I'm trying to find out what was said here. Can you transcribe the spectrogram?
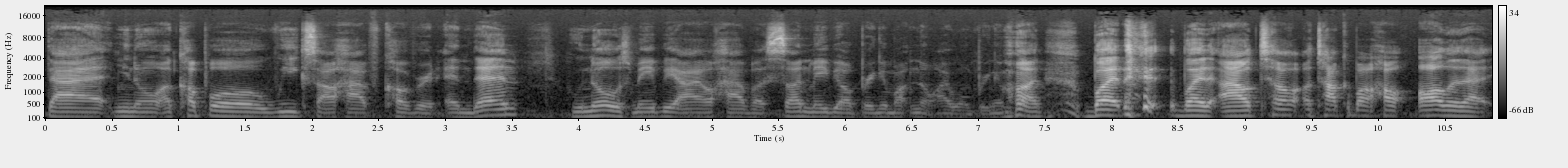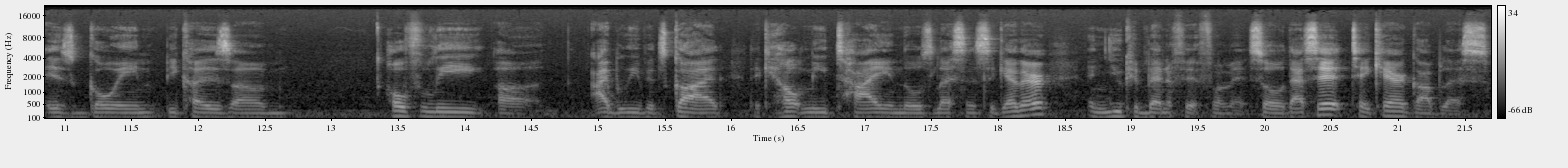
that, you know, a couple weeks I'll have covered. And then who knows maybe i'll have a son maybe i'll bring him on. No i won't bring him on. But but i'll tell I'll talk about how all of that is going because um hopefully uh i believe it's god that can help me tie in those lessons together and you can benefit from it. So that's it. Take care. God bless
